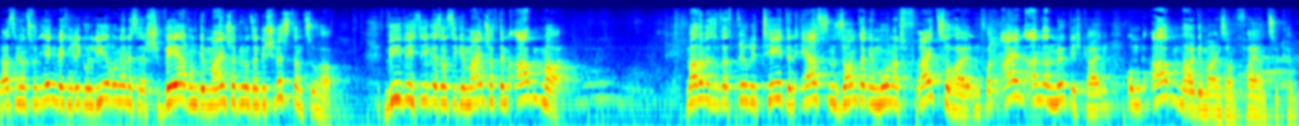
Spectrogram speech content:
Lassen wir uns von irgendwelchen Regulierungen es erschweren, Gemeinschaft mit unseren Geschwistern zu haben? Wie wichtig ist uns die Gemeinschaft im Abendmahl? Machen wir es uns als Priorität, den ersten Sonntag im Monat freizuhalten von allen anderen Möglichkeiten, um Abendmahl gemeinsam feiern zu können.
